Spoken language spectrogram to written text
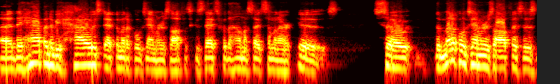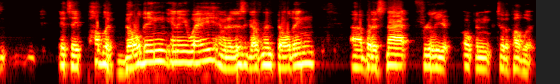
Uh, they happen to be housed at the medical examiner's office because that's where the homicide seminar is. So the medical examiner's office is it's a public building in a way. I mean, it is a government building, uh, but it's not freely open to the public.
